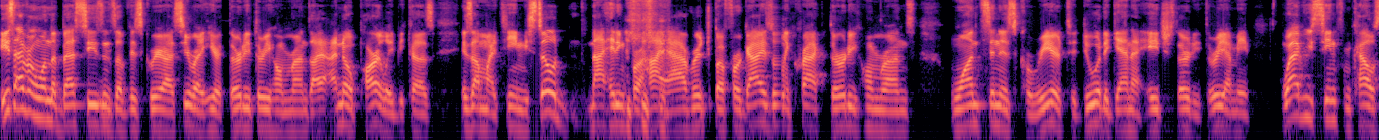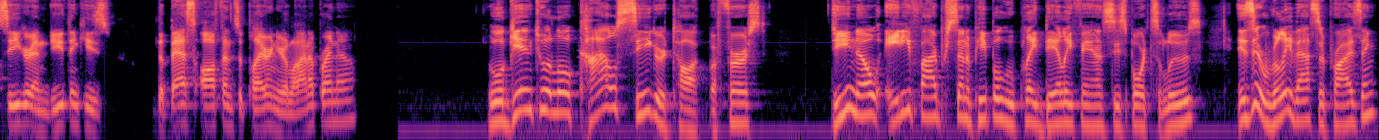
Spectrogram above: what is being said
he's having one of the best seasons of his career. I see right here 33 home runs. I, I know partly because he's on my team. He's still not hitting for a high average, but for guys only cracked 30 home runs once in his career to do it again at age 33, I mean, what have you seen from Kyle Seager? And do you think he's the best offensive player in your lineup right now? We'll get into a little Kyle Seager talk, but first, do you know 85% of people who play daily fantasy sports lose? Is it really that surprising?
